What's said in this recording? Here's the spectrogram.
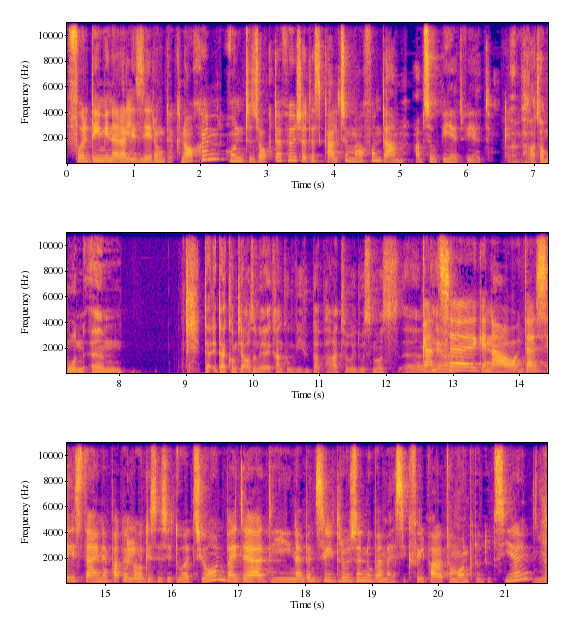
für die Mineralisierung der Knochen und sorgt dafür, so dass Kalzium auch vom Darm absorbiert wird. Parathormon ähm, da, da kommt ja auch so eine Erkrankung wie Hyperparathyroidismus ähm, Ganz her. Äh, genau. Das ist eine pathologische Situation, bei der die Nebenschilddrüsen übermäßig viel Parathormon produzieren. Ja.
